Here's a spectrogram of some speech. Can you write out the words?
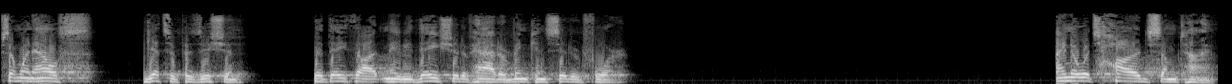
someone else gets a position that they thought maybe they should have had or been considered for. I know it's hard sometimes,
